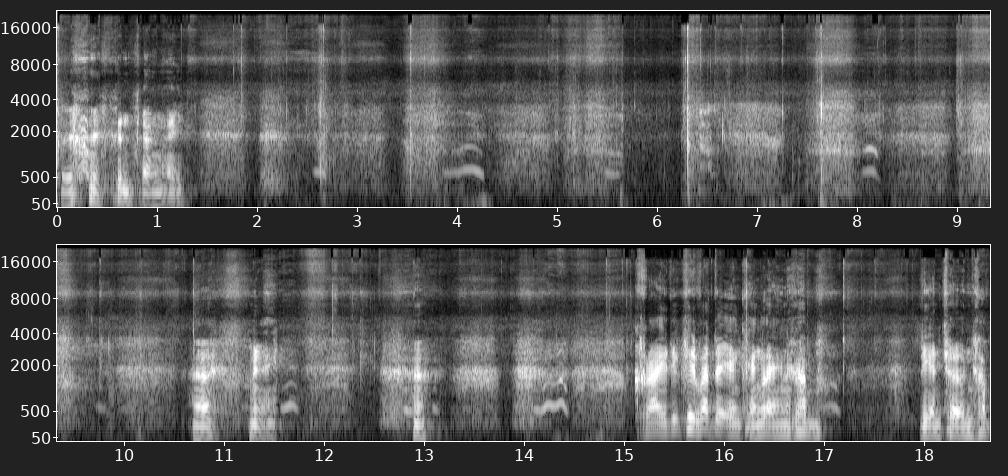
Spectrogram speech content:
เอ้ยขึ้นทางไหนเฮ้ยเหนื่อย ใคร ที่คิดว่าตัวเองแข็งแรงนะครับ เรียนเชิญครับ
